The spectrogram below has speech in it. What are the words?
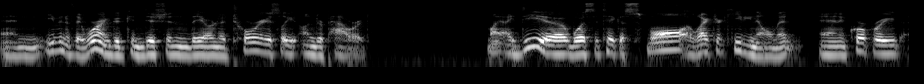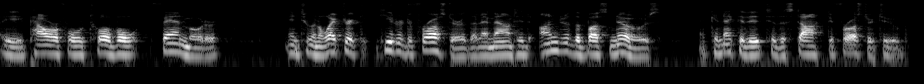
And even if they were in good condition, they are notoriously underpowered. My idea was to take a small electric heating element and incorporate a powerful 12 volt fan motor into an electric heater defroster that I mounted under the bus nose and connected it to the stock defroster tube.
